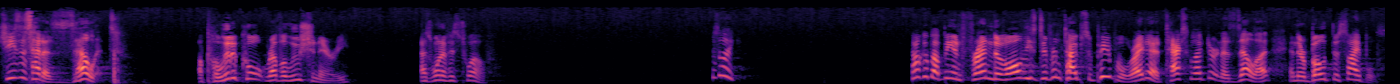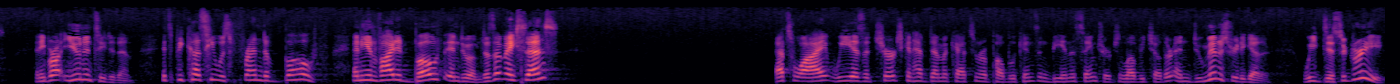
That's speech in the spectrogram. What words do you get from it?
Jesus had a zealot, a political revolutionary, as one of his twelve. It's like, talk about being friend of all these different types of people, right? A tax collector and a zealot, and they're both disciples. And he brought unity to them. It's because he was friend of both, and he invited both into him. Does that make sense? That's why we as a church can have Democrats and Republicans and be in the same church and love each other and do ministry together. We disagree.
